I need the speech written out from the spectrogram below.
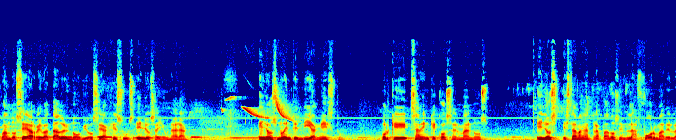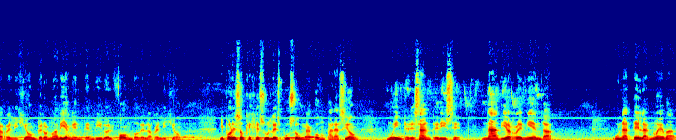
Cuando sea arrebatado el novio, o sea Jesús, ellos ayunarán. Ellos no entendían esto, porque ¿saben qué cosa, hermanos? Ellos estaban atrapados en la forma de la religión, pero no habían entendido el fondo de la religión. Y por eso que Jesús les puso una comparación muy interesante. Dice, nadie remienda una tela nueva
